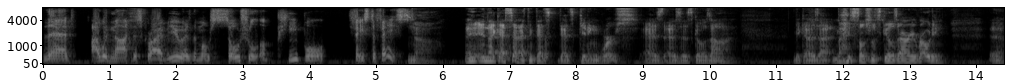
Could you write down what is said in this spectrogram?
that I would not describe you as the most social of people face to face. No, and, and, like I said, I think that's that's getting worse as as this goes on because I, my social skills are eroding. Yeah.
